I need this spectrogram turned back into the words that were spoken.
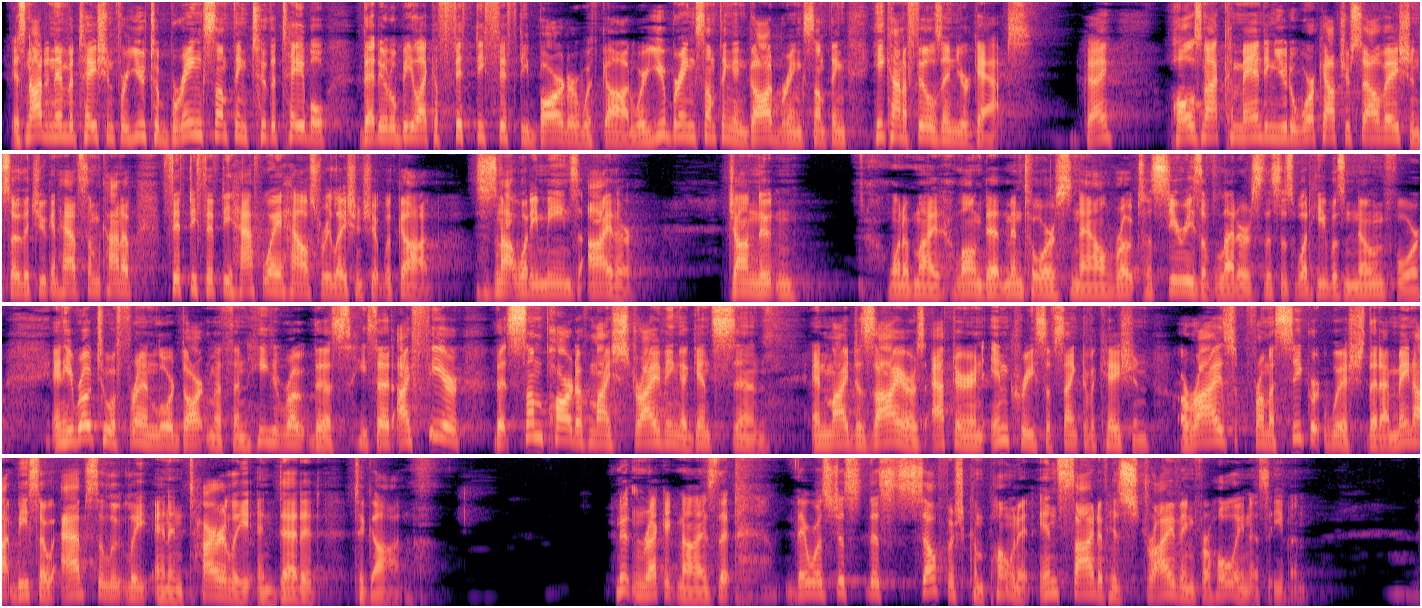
It's not an invitation for you to bring something to the table that it'll be like a 50 50 barter with God, where you bring something and God brings something. He kind of fills in your gaps. Okay? Paul's not commanding you to work out your salvation so that you can have some kind of 50 50 halfway house relationship with God. This is not what he means either. John Newton one of my long dead mentors now, wrote a series of letters. This is what he was known for. And he wrote to a friend, Lord Dartmouth, and he wrote this. He said, I fear that some part of my striving against sin and my desires after an increase of sanctification arise from a secret wish that I may not be so absolutely and entirely indebted to God. Newton recognized that there was just this selfish component inside of his striving for holiness, even.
